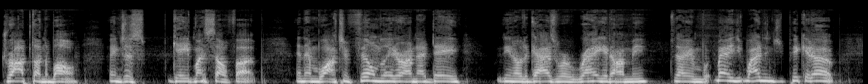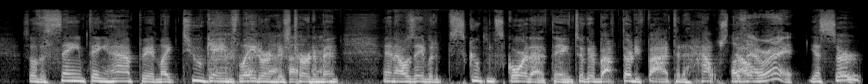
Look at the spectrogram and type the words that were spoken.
dropped on the ball and just gave myself up. And then watching film later on that day, you know, the guys were ragged on me, saying, man, why didn't you pick it up? So the same thing happened like two games later in this tournament, and I was able to scoop and score that thing. Took it about 35 to the house. Oh, is that right? Yes, sir.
